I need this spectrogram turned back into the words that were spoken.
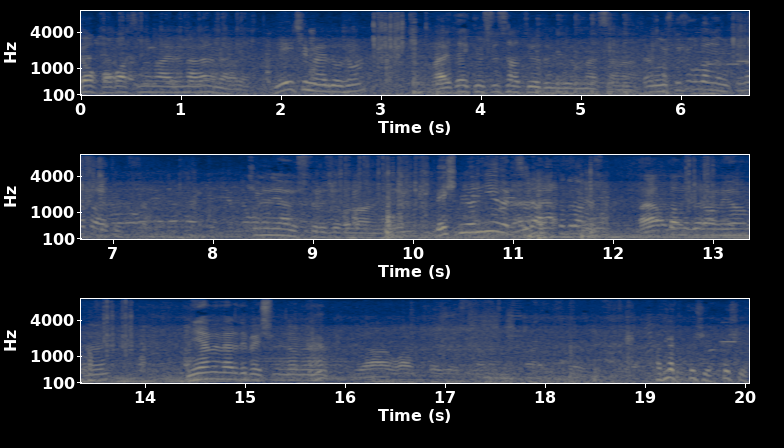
Yok babasının ayrına vermedi. Ne için verdi o zaman? Hayata kürsü satıyordum diyorum ben sana. Sen uyuşturucu kullanıyor musun? Nasıl hayatın? Kim diyor uyuşturucu kullanıyor? 5 milyon niye verdi sana? Ayakta duramıyorsun. Ayakta mı duramıyorum? Niye mi verdi 5 milyonu? Ya var. Hadi gel koşuyor koşuyor.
